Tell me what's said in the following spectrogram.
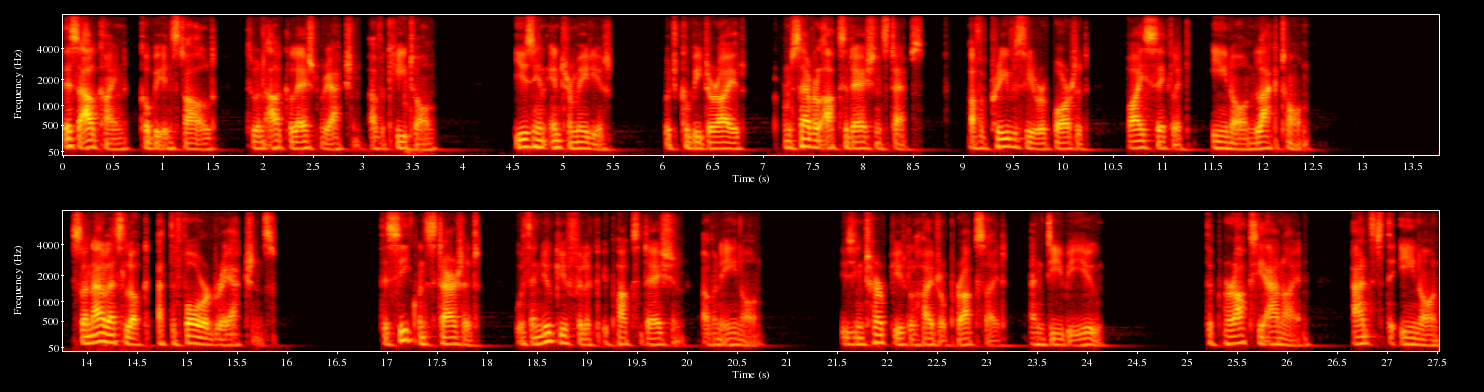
This alkyne could be installed through an alkylation reaction of a ketone, using an intermediate which could be derived from several oxidation steps of a previously reported bicyclic enone lactone. So now let's look at the forward reactions. The sequence started with a nucleophilic epoxidation of an enone using tert-butyl hydroperoxide and DBU. The peroxyanion adds to the enone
